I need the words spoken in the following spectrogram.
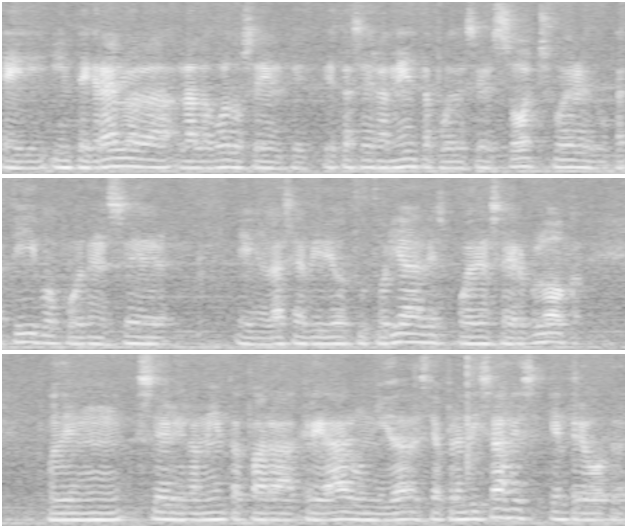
eh, integrarlo a la, labor docente. Estas herramientas pueden ser software educativo pueden ser enlaces a videos tutoriales pueden ser blog pueden ser herramientas para crear unidades de aprendizajes entre otras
